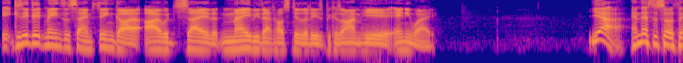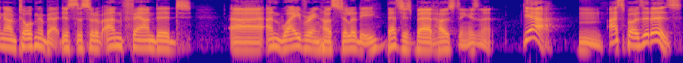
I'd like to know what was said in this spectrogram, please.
because if it means the same thing, guy, I would say that maybe that hostility is because I'm here anyway. Yeah, and that's the sort of thing I'm talking about. Just the sort of unfounded, uh, unwavering hostility. That's just bad hosting, isn't it? Yeah, Hmm. I suppose it is.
